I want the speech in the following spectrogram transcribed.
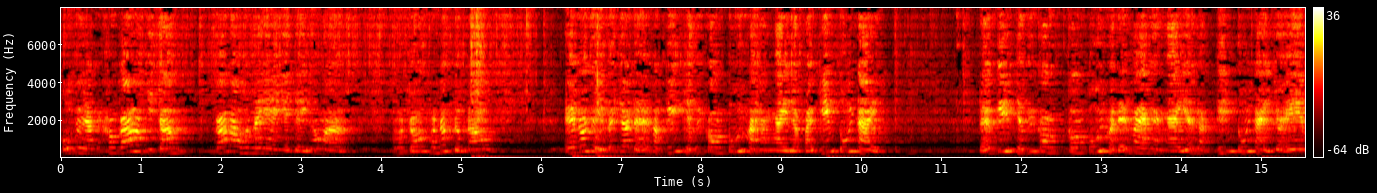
Hú tôi nha không có gì tâm có đâu, hôm nay hè nhà chị không à. Nó trốn có đất được đâu. Em nói thiệt với chứ, để mà kiếm những cái con túi mà hàng ngày là phải kiếm túi này. Để kiếm những cái con con túi mà để mang hàng ngày á, là kiếm túi này cho em.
